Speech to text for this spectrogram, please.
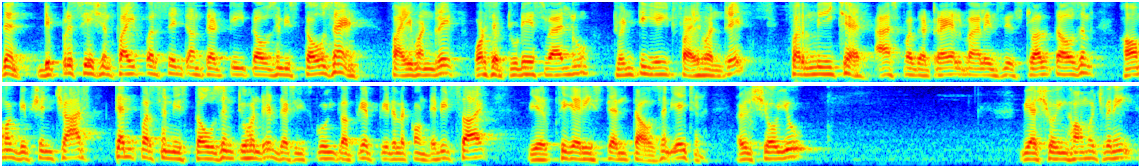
Then depreciation 5% on 30,000 is 1,500. What's the today's value? 28,500 furniture as per the trial balance is 12,000. How much division charge? 10% is 1,200. That is going to appear P&L account debit side. Your figure is 10,800. I will show you. We are showing how much money?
